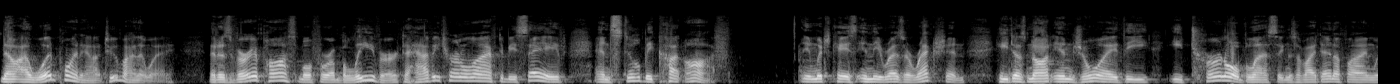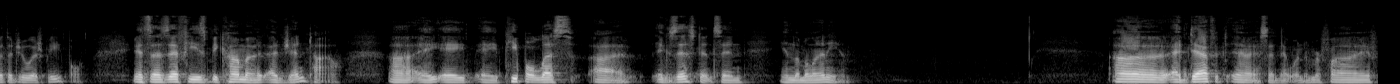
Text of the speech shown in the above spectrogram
Now, I would point out, too, by the way, that it's very possible for a believer to have eternal life, to be saved, and still be cut off. In which case, in the resurrection, he does not enjoy the eternal blessings of identifying with the Jewish people. It's as if he's become a, a Gentile, uh, a, a, a people-less uh, existence in, in the millennium. Uh, at death, uh, I said that one, number five.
